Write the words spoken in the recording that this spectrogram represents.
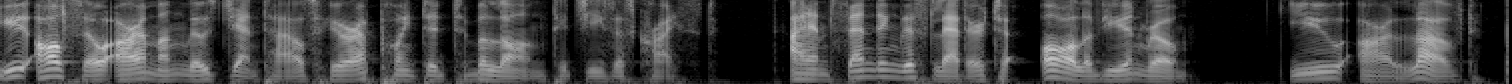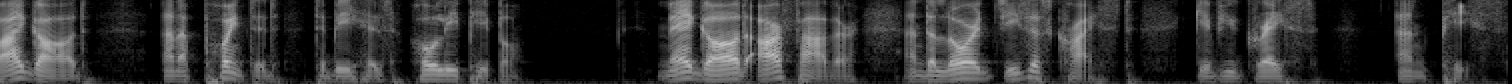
You also are among those Gentiles who are appointed to belong to Jesus Christ. I am sending this letter to all of you in Rome. You are loved by God and appointed to be His holy people. May God our Father and the Lord Jesus Christ give you grace and peace.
